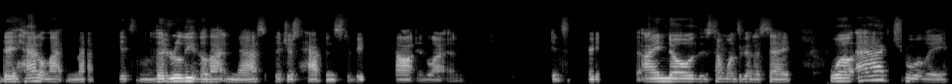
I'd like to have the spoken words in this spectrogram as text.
they had a Latin Mass. It's literally the Latin Mass. It just happens to be not in Latin. It's very I know that someone's going to say, well, actually,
